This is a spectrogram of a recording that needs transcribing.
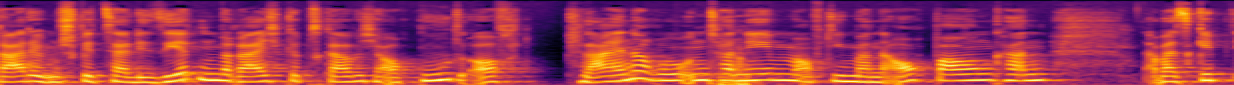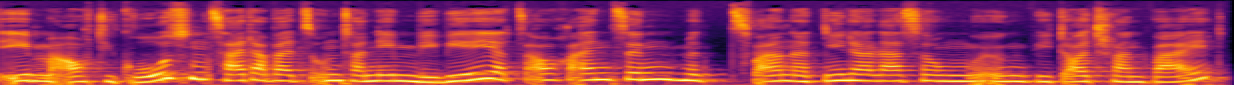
Gerade im spezialisierten Bereich gibt es, glaube ich, auch gut oft kleinere Unternehmen, auf die man auch bauen kann. Aber es gibt eben auch die großen Zeitarbeitsunternehmen, wie wir jetzt auch eins sind, mit 200 Niederlassungen irgendwie deutschlandweit.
